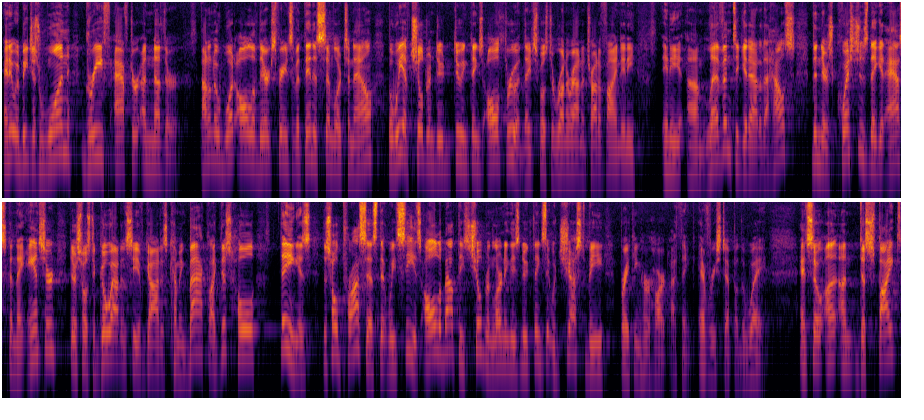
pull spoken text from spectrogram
And it would be just one grief after another. I don't know what all of their experience of it then is similar to now, but we have children do, doing things all through it. They're supposed to run around and try to find any any um, leaven to get out of the house. Then there's questions they get asked and they answered. They're supposed to go out and see if God is coming back. Like this whole thing is, this whole process that we see is all about these children learning these new things. It would just be breaking her heart, I think, every step of the way. And so, despite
